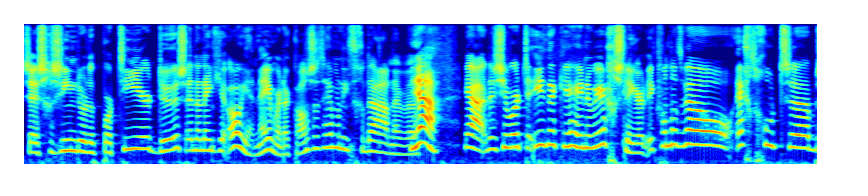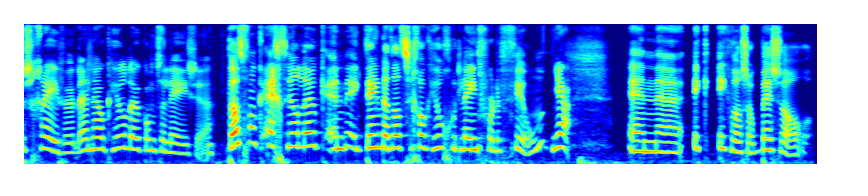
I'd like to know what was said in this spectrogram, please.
ze is gezien door de portier dus. En dan denk je, oh ja, nee, maar dan kan ze het helemaal niet gedaan hebben. Ja. Ja, dus je wordt iedere keer heen en weer geslingerd. Ik vond het wel echt goed uh, beschreven. En ook heel leuk om te lezen. Dat vond ik echt heel leuk. En ik denk dat dat zich ook heel goed leent voor de film. Ja. En uh, ik, ik was ook best wel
